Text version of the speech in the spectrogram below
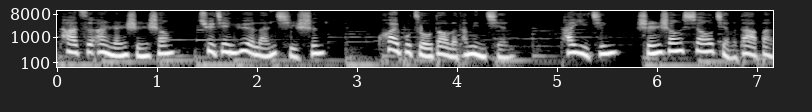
他自黯然神伤，却见月兰起身，快步走到了他面前。他一惊，神伤消减了大半。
